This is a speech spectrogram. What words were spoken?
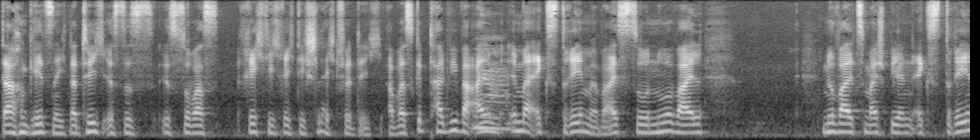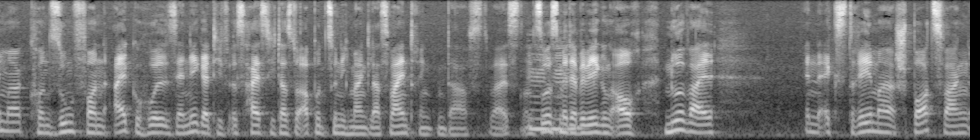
darum geht es nicht. Natürlich ist das, ist sowas richtig, richtig schlecht für dich. Aber es gibt halt wie bei allem ja. immer Extreme, weißt du, so, nur weil nur weil zum Beispiel ein extremer Konsum von Alkohol sehr negativ ist, heißt nicht, dass du ab und zu nicht mal ein Glas Wein trinken darfst, weißt? Und mhm. so ist mit der Bewegung auch. Nur weil ein extremer Sportzwang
